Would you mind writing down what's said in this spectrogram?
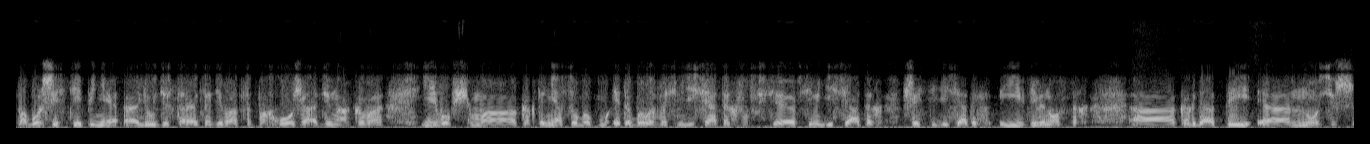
по большей степени э, люди стараются одеваться похоже, одинаково, и, в общем, как-то не особо... Это было в 80-х, в 70-х, 60-х и в 90-х. А, когда ты э, носишь,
